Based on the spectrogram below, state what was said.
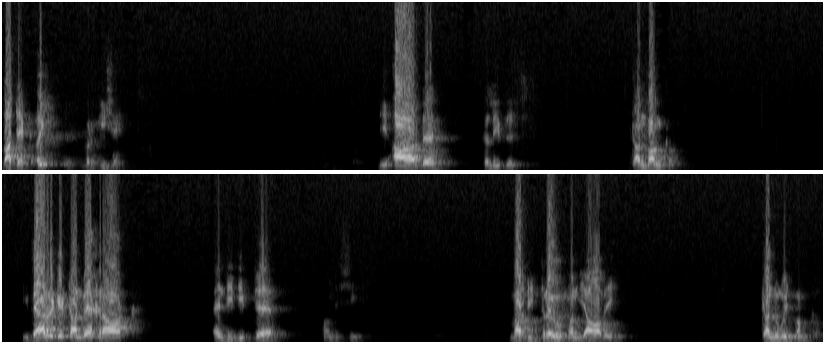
wat ek uit verkies het. Die aarde geliefdes kan wankel. Die berge kan wegraak in die diepte van die see maar die trou van Jawe kan nooit wankel.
